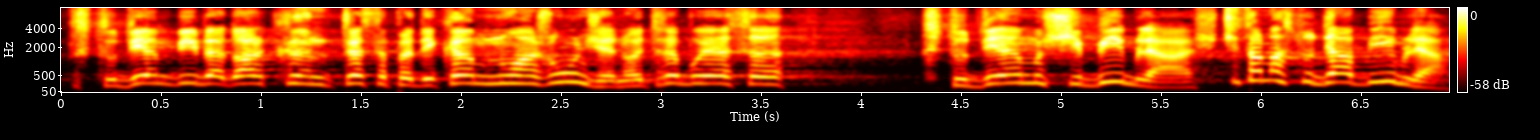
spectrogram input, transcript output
studiem Biblia doar când trebuie să predicăm, nu ajunge. Noi trebuie să studiem și Biblia. Și ce înseamnă studia Biblia?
